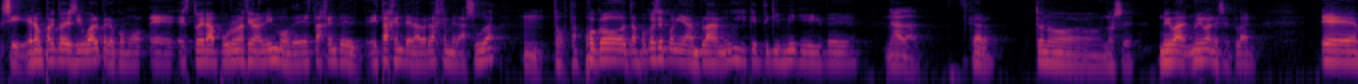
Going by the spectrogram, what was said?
Sí, era un pacto desigual, pero como eh, esto era puro nacionalismo de esta gente, esta gente la verdad es que me la suda, Mm. tampoco, tampoco se ponía en plan, uy, qué tiquismiquis de... Nada. Claro, esto no, no sé, no iba, no iba en ese plan. Eh,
